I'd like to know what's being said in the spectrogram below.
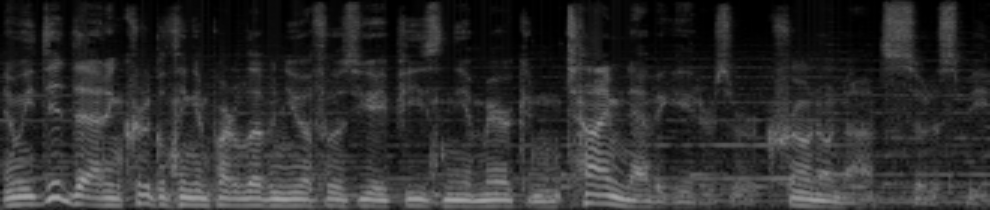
And we did that in Critical Thinking Part 11 UFOs, UAPs, and the American Time Navigators, or chrononauts, so to speak.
